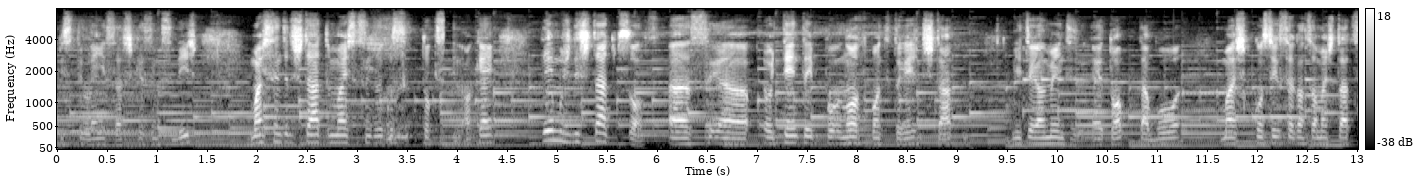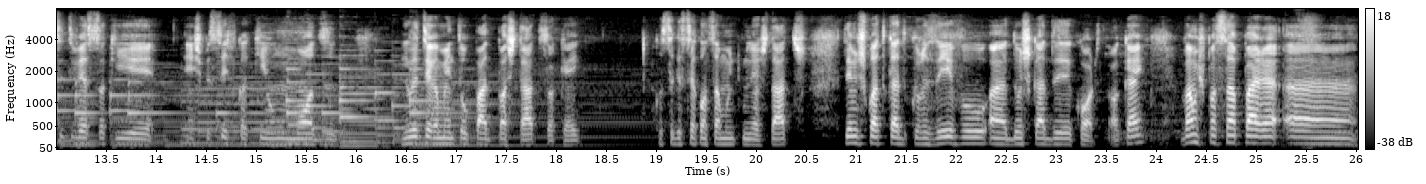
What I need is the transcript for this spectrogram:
Pestilence, acho que é assim que se diz. Mais 60 de status, mais 60 de toxina, ok? Temos de status, pessoal. Uh, uh, 89.3 de status. Literalmente é top, tá boa mas consigo se alcançar mais status se tivesse aqui em específico aqui um modo literalmente upado para status, ok? Conseguir se alcançar muito melhor status. Temos 4K de corrosivo, uh, 2K de corte, ok? Vamos passar para uh,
